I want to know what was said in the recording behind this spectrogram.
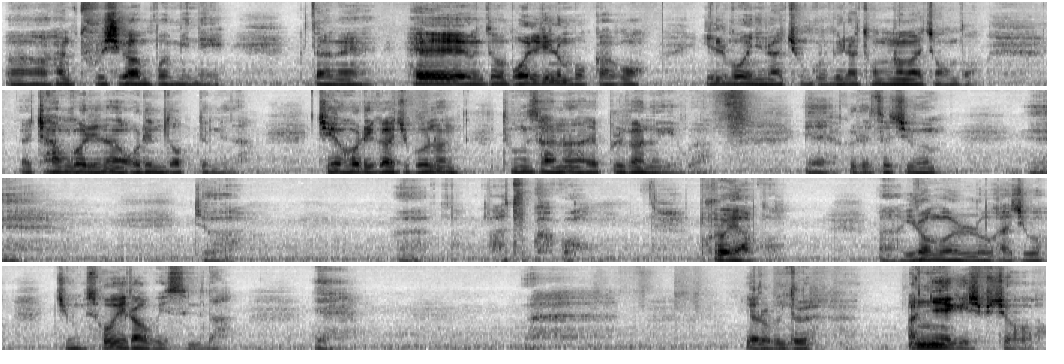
어, 한 두 시간 범위니. 그다음에 해외 여행도 멀리는 못 가고 일본이나 중국이나 동남아 정도 어, 장거리는 어림도 없답니다. 제 허리 가지고는 등산은 아예 불가능이고요. 예, 그래서 지금 예, 저 어, 바둑하고 프로야구 어, 이런 걸로 가지고 지금 소일하고 있습니다. 예. 아, 여러분들 안녕히 계십시오.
